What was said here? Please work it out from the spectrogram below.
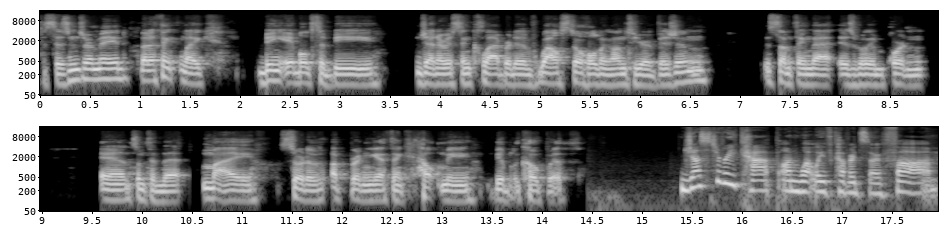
decisions are made. But I think like being able to be generous and collaborative while still holding on to your vision is something that is really important and something that my sort of upbringing, I think, helped me be able to cope with. Just to recap on what we've covered so far,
